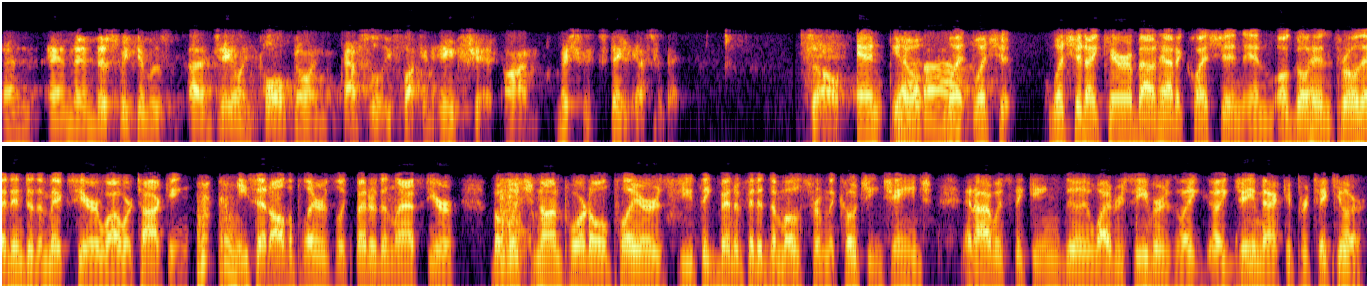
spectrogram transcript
and and then this week it was uh, Ja'Lynn Polk going absolutely fucking ape shit on Michigan State yesterday. So and you yeah, know uh, what what should what should I care about had a question, and I'll go ahead and throw that into the mix here while we're talking. he said all the players look better than last year, but which non-portal players do you think benefited the most from the coaching change? And I was thinking the wide receivers, like like J Mac in particular.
